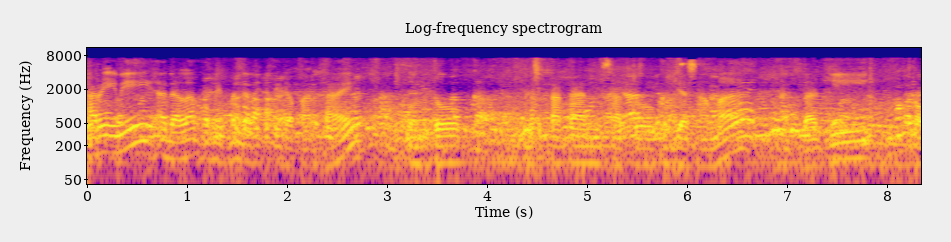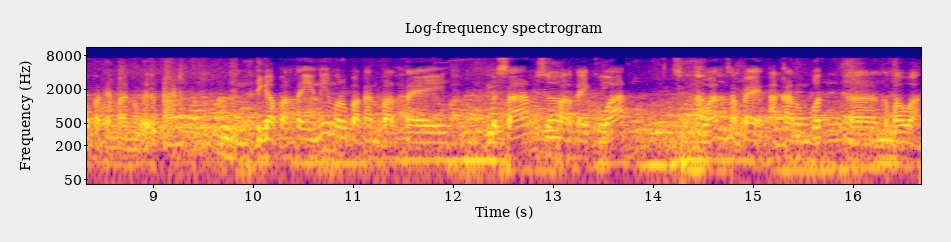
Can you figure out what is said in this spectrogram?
Hari ini adalah komitmen dari ketiga partai untuk menciptakan satu kerjasama bagi Kabupaten Bandung ke depan. Tiga partai ini merupakan partai besar, partai kuat, kuat sampai akar rumput uh, ke bawah.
